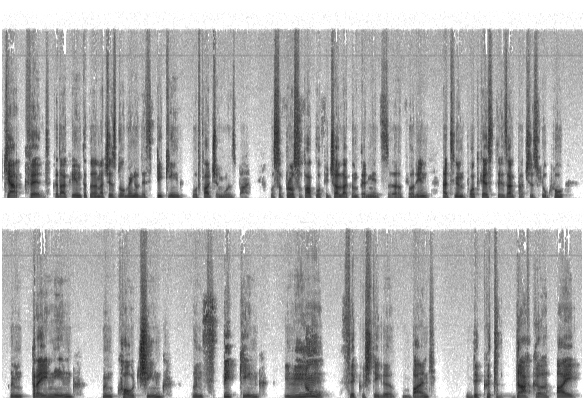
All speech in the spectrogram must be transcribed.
chiar cred că dacă intră în acest domeniu de speaking, vor face mulți bani. O să vreau să fac oficial, dacă îmi permiți, uh, Florin, la tine în podcast, exact acest lucru. În training, în coaching, în speaking, nu se câștigă bani decât dacă ai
